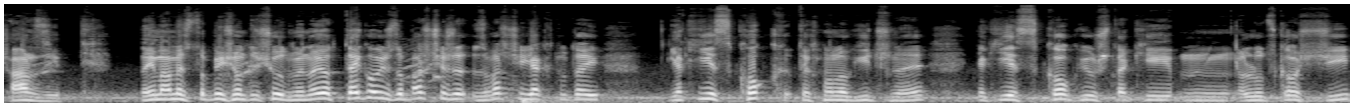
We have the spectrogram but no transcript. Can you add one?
Shanzi. No i mamy 157. No i od tego już zobaczcie, że zobaczcie jak tutaj, jaki jest skok technologiczny, jaki jest skok już taki mm, ludzkości,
